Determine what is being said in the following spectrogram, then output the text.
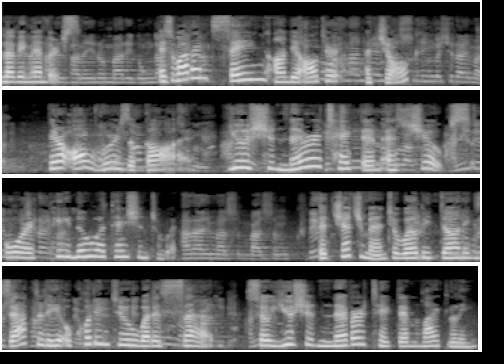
Loving members, is what I'm saying on the altar a joke? They're all words of God. You should never take them as jokes or pay no attention to it. The judgment will be done exactly according to what is said, so you should never take them lightly.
